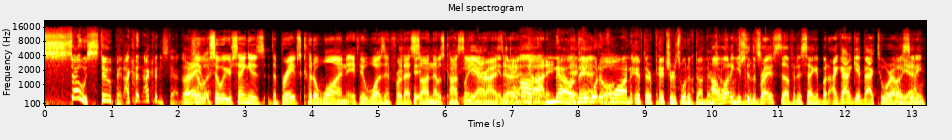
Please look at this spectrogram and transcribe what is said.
so stupid. I couldn't I couldn't stand that. All right. So, so what you're saying is the Braves could have won if it wasn't for that sun that was constantly Yeah, in their eyes in that their day. eyes. Got Uh, it. No, they Okay, would have cool. won if their pitchers would have done their I job. want to get to the gonna. Brave stuff in a second, but I got to get back to where I was yeah. sitting.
